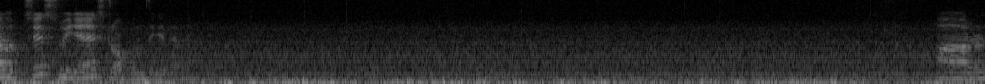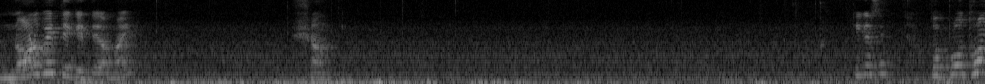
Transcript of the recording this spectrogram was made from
এটা হচ্ছে সুইডেনের স্টকহোম থেকে দেওয়া আর নরওয়ে থেকে দেওয়া হয় শান্তি। ঠিক আছে? তো প্রথম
